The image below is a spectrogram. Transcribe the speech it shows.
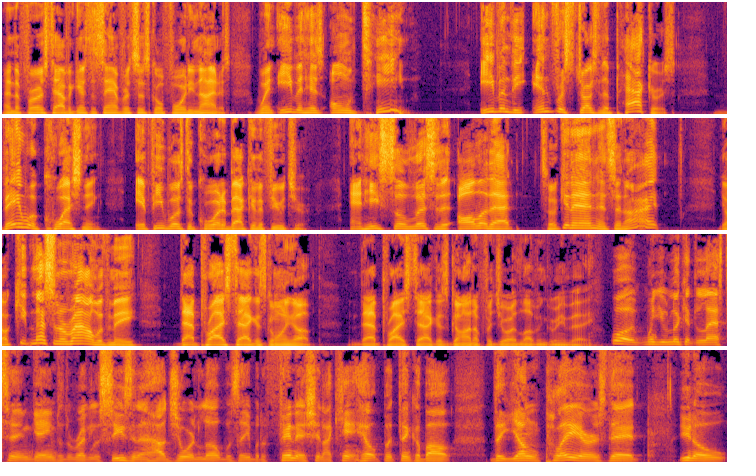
and the first half against the San Francisco 49ers, when even his own team even the infrastructure, the Packers, they were questioning if he was the quarterback of the future. And he solicited all of that, took it in, and said, All right, y'all keep messing around with me. That price tag is going up. That price tag has gone up for Jordan Love in Green Bay. Well, when you look at the last 10 games of the regular season and how Jordan Love was able to finish, and I can't help but think about the young players that – you know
